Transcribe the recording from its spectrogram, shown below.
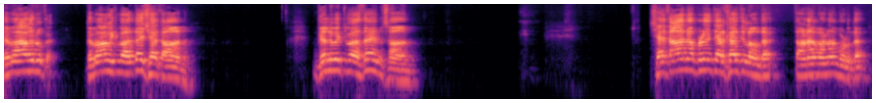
ਦਿਮਾਗ ਨੂੰ ਦਿਮਾਗ 'ਚ ਵਸਦਾ ਸ਼ੈਤਾਨ। ਦਿਲ ਵਿੱਚ ਵਸਦਾ ਇਨਸਾਨ। ਸ਼ੈਤਾਨ ਆਪਣਾ ਚਰਖਾ ਚਲਾਉਂਦਾ ਤਾਣਾ ਬਾਣਾ ਬੁਣਦਾ ਹੈ।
